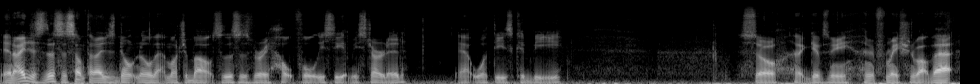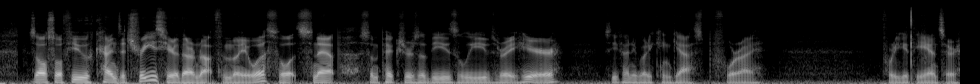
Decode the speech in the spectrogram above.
and I just this is something I just don't know that much about. So this is very helpful, at least to get me started at what these could be. So that gives me information about that. There's also a few kinds of trees here that I'm not familiar with. So let's snap some pictures of these leaves right here. See if anybody can guess before I before you get the answer.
